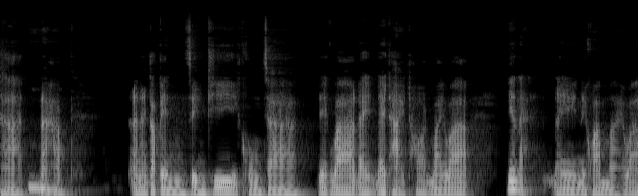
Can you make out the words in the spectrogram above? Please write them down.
ชาติอืมนะครับ อันนั้นก็เป็นสิ่งที่คงจะเรียกว่าได้ได้ถ่ายทอดไว้ว่า เนี่ยแหละในในความหมายว่า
